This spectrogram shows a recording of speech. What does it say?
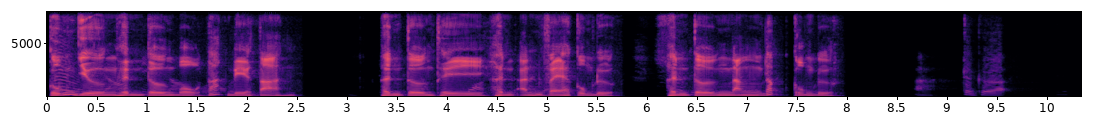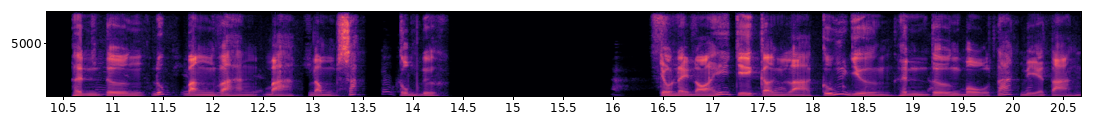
Cúng dường hình tượng Bồ Tát Địa Tạng. Hình tượng thì hình ảnh vẽ cũng được Hình tượng nặng đắp cũng được. Hình tượng đúc bằng vàng, bạc, đồng sắt cũng được. Chỗ này nói chỉ cần là cúng dường hình tượng Bồ Tát Địa Tạng.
